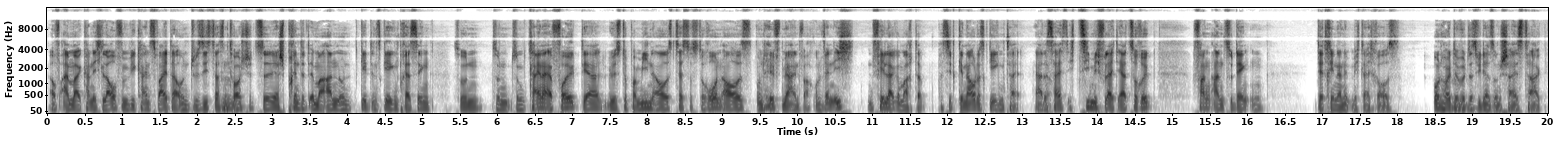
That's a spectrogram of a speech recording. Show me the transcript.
auf einmal kann ich laufen wie kein Zweiter und du siehst, dass ein mhm. Torschütze, der sprintet immer an und geht ins Gegenpressing. So ein, so, ein, so ein kleiner Erfolg, der löst Dopamin aus, Testosteron aus und hilft mir einfach. Und wenn ich einen Fehler gemacht habe, passiert genau das Gegenteil. Ja, das ja. heißt, ich ziehe mich vielleicht eher zurück, fange an zu denken, der Trainer nimmt mich gleich raus. Und heute mhm. wird es wieder so ein Scheißtag.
